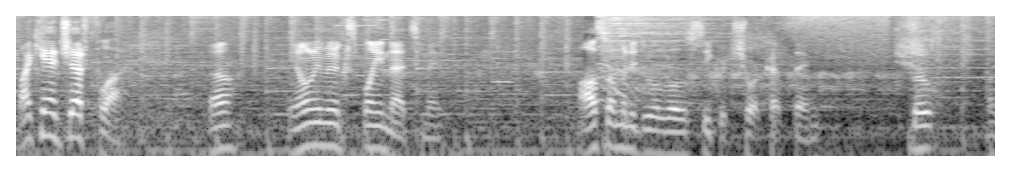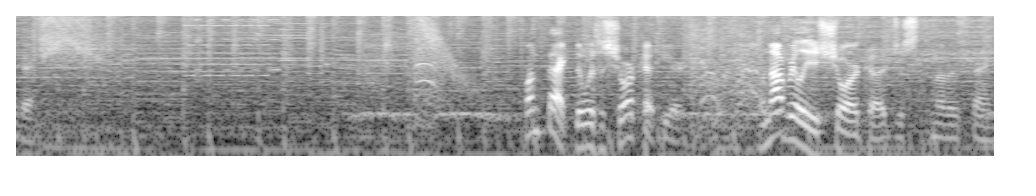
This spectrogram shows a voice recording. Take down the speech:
Why can't Jet fly? Well, they don't even explain that to me. Also, I'm going to do a little secret shortcut thing. Boop. Okay. Fun fact, there was a shortcut here. Well, not really a shortcut, just another thing.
